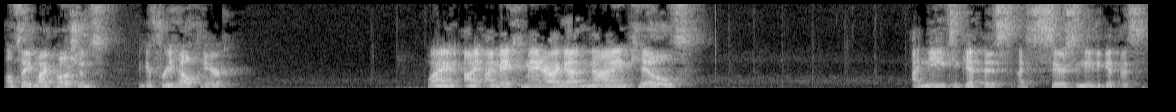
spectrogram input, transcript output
I'll save my potions. I get free health here. Well, I, I, I made commander, I got nine kills. I need to get this. I seriously need to get this.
